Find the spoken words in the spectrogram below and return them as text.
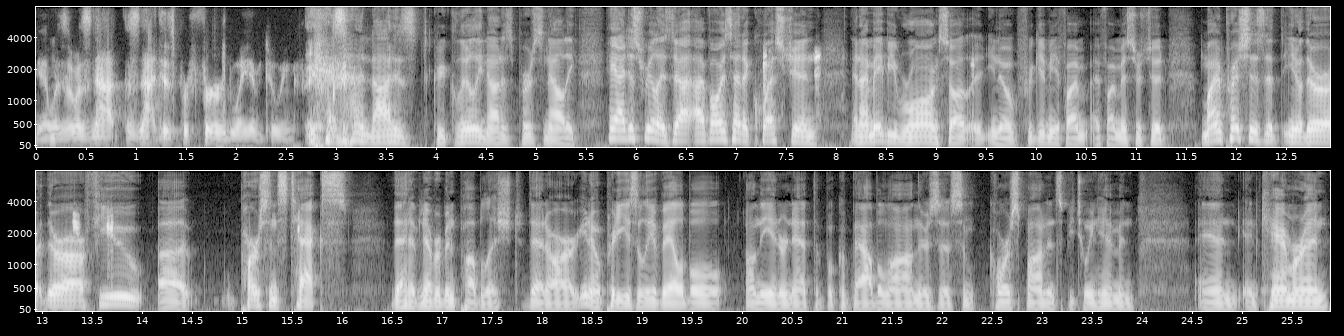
you know was was not was not his preferred way of doing things. Yeah, not his clearly not his personality. Hey, I just realized I've always had a question, and I may be wrong, so you know, forgive me if I'm if I misunderstood. My impression is that you know there are there are a few uh, Parsons texts that have never been published that are you know pretty easily available on the internet, the Book of Babylon. There's uh, some correspondence between him and and and Cameron,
